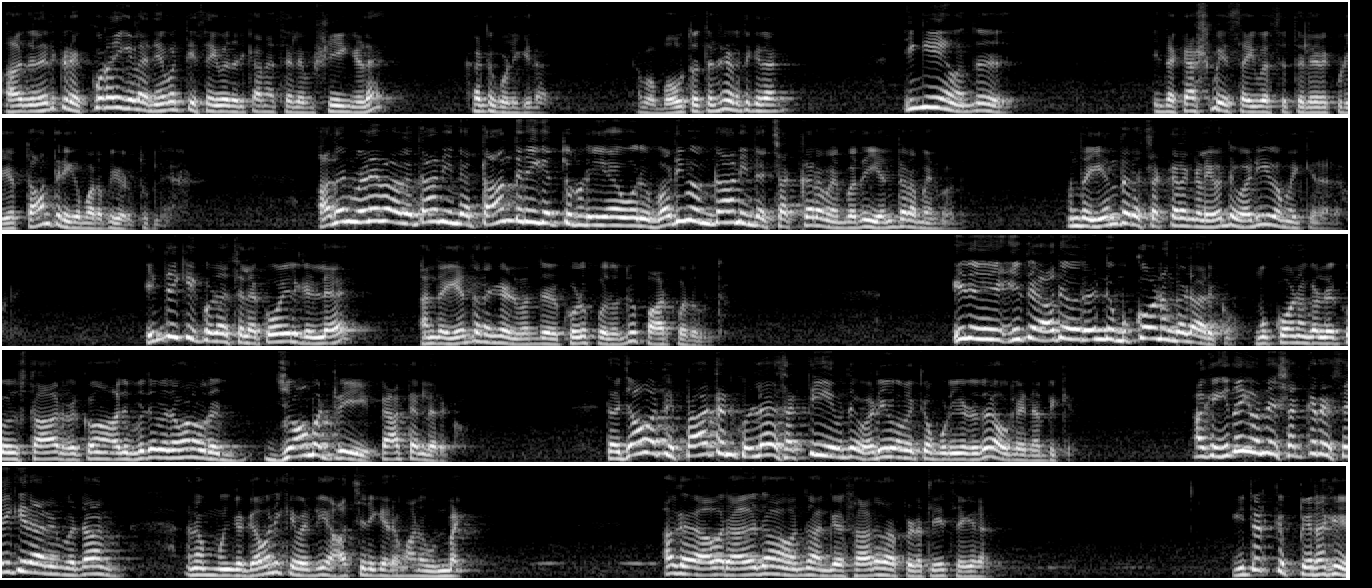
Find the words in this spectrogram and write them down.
அதில் இருக்கிற குறைகளை நிவர்த்தி செய்வதற்கான சில விஷயங்களை கற்றுக்கொள்கிறார் அப்போ பௌத்தத்திலே எடுத்துக்கிறார் இங்கேயும் வந்து இந்த காஷ்மீர் சைவசத்தில் இருக்கக்கூடிய தாந்திரிக மரபை எடுத்துக்கொள்கிறார். அதன் விளைவாக தான் இந்த தாந்திரிகத்தினுடைய ஒரு வடிவம் தான் இந்த சக்கரம் என்பது எந்திரம் என்பது. அந்த எந்திர சக்கரங்களை வந்து வடிவமைக்கிறார் அவர். இன்றைக்கு கூட சில கோயில்களில் அந்த எந்திரங்கள் வந்து கொடுப்பது உண்டு பார்ப்பது உண்டு இது இது அது ரெண்டு முக்கோணங்களாக இருக்கும். முக்கோணங்கள் இருக்கும் ஸ்டார் இருக்கும். அது விதவிதமான ஒரு ஜியோமெட்ரி பேட்டர்னில் இருக்கும். இந்த ஜியோமெட்ரி பேட்டர்னுக்குள்ளே சக்தியை வந்து வடிவமைக்க முடிகிறது அவர்களுடைய நம்பிக்கை. ஆக இதை வந்து சங்கரர் செய்கிறார் என்பதுதான் நம்ம இங்கே கவனிக்க வேண்டிய ஆச்சரியகரமான உண்மை. ஆக அவர் அதுதான் வந்து அங்கே சாரதா பீடத்திலேயே செய்கிறார். இதற்கு பிறகு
